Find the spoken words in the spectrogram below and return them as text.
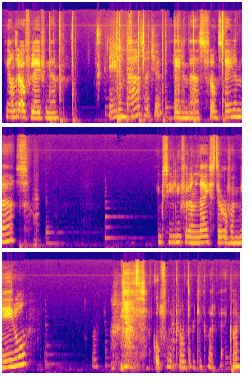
Die andere overlevende. Elenbaas had je? Elenbaas, Frans Elenbaas. Ik zie liever een lijster of een merel. Dat is een kop van een krantenartikel. Even kijken hoor.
